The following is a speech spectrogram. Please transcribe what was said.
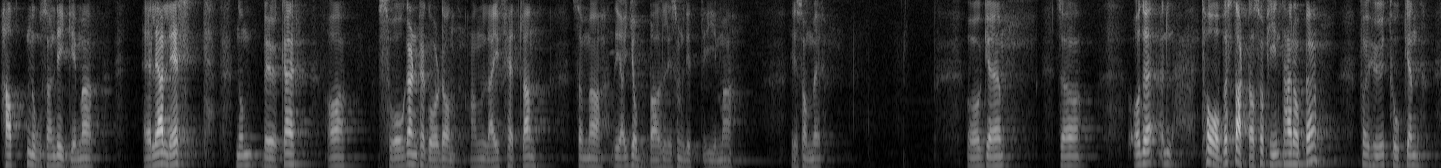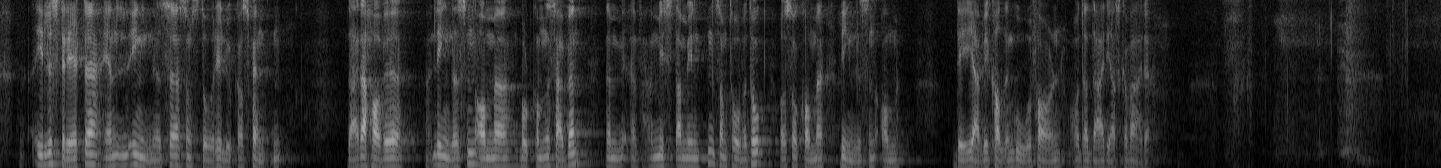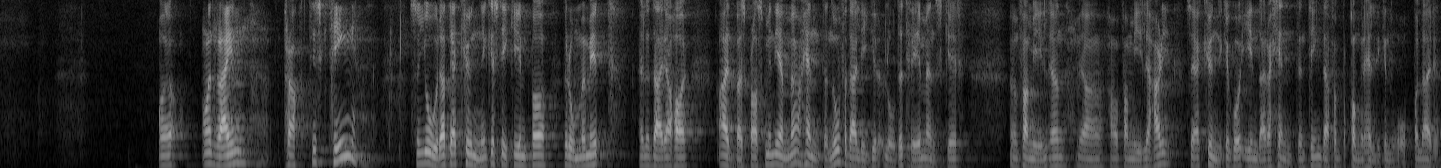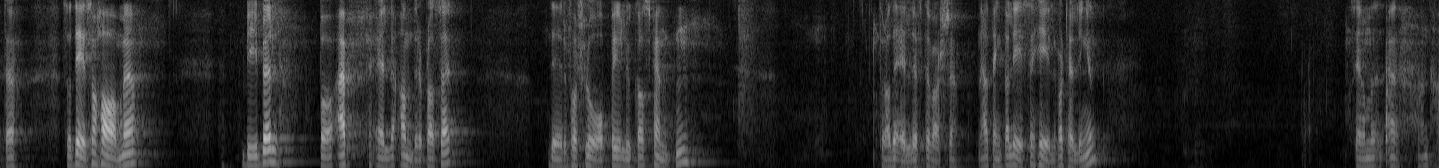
hatt noe som ligger med Eller jeg har lest noen bøker av svogeren til Gordon, han Leif Hetland, som de har jobba liksom litt i meg i sommer. Og, eh, så, og det, Tove starta så fint her oppe, for hun tok en, illustrerte en lignelse som står i Lukas 15. Der har vi lignelsen om eh, bortkomne sauen, den eh, mista mynten som Tove tok, og så kommer lignelsen om det jeg vil kalle den gode faren, og det er der jeg skal være. Og en ren praktisk ting som gjorde at jeg kunne ikke stikke inn på rommet mitt eller der jeg har arbeidsplassen min hjemme, og hente noe, for der ligger, lå det tre mennesker familien, vi har familiehelg, så jeg kunne ikke gå inn der og hente en ting. Derfor kommer heller ikke noe opp på lerretet. Så dere som har med Bibel på app eller andre plasser, dere får slå opp i Lukas 15 fra det 11. verset. Jeg har tenkt å lese hele fortellingen. Selv om jeg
